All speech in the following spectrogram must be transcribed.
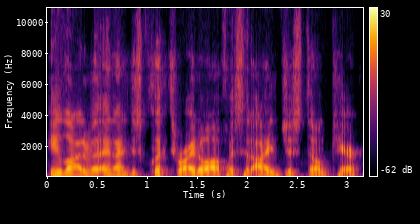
He lied about and I just clicked right off. I said, "I just don't care."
